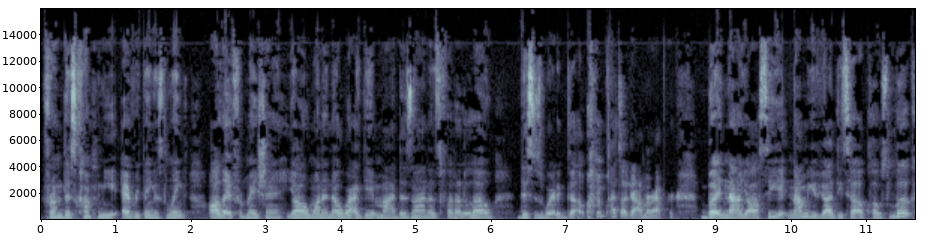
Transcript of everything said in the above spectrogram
from this company. Everything is linked, all the information. Y'all want to know where I get my designers for the low this is where to go. I told y'all I'm a rapper. But now y'all see it. Now I'm to give y'all a detail up close look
